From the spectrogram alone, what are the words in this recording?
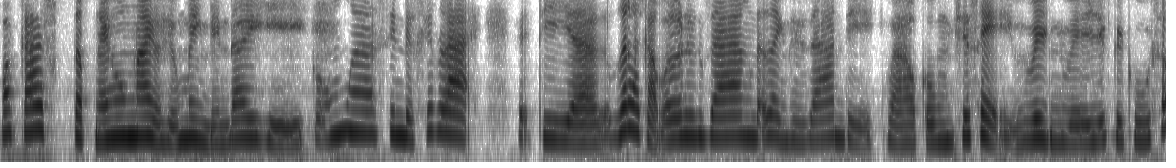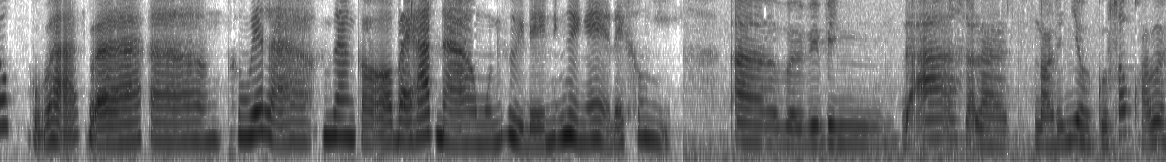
podcast tập ngày hôm nay của chúng mình đến đây thì cũng, a, xin được khép lại. Vậy thì à, rất là cảm ơn Hương Giang đã dành thời gian để vào cùng chia sẻ với mình về những cái cú sốc của bạn. Và à, không biết là Hương Giang có bài hát nào muốn gửi đến những người nghe ở đây không nhỉ? À, bởi vì mình đã gọi là nói đến nhiều cú sốc quá rồi.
